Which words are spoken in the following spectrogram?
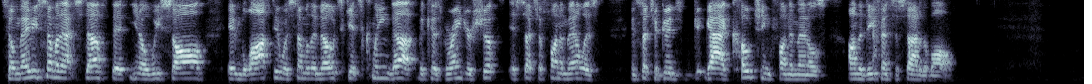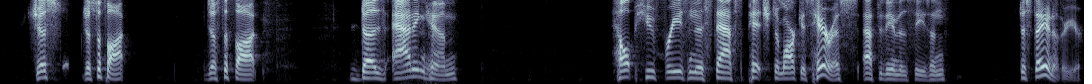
So maybe some of that stuff that, you know, we saw and Blocton with some of the notes gets cleaned up because Granger Shook is such a fundamentalist and such a good guy coaching fundamentals on the defensive side of the ball. Just just a thought. Just a thought. Does adding him help Hugh Freeze and his staff's pitch to Marcus Harris after the end of the season to stay another year?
